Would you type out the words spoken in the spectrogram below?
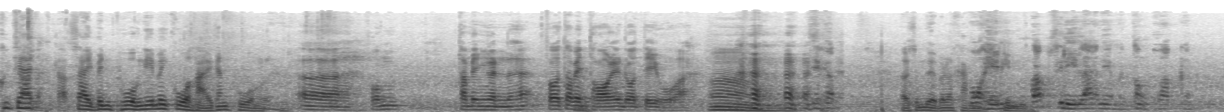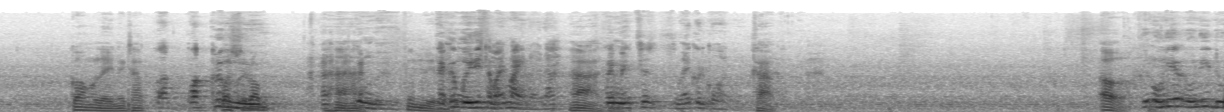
คุณแจ๊ดครับใส่เป็นพวงนี้ไม่กลัวหายทั้งพวงเลยเอ่อผมทำเป็นเงินนะฮะ เพราะถ้าเป็นทองเนี่ยโดนตีหัวอ่าๆเนี่ยครับเราสมเด็จพระคังพอเห็นพิมพ์ปั๊บสิริละเนี่ยมันต้องควักครับ กล้องเลยนะครับ ควักควักครึ่งก็มืสอ รมครึ่งมือครึ่งมือ แต่เครื่องมือนี่สมัยใหม่หน่อยนะอ่า ไม่เหมือนสมัยก่อนครับ เออ ๆคือองค์นี้องค์นี้ดู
